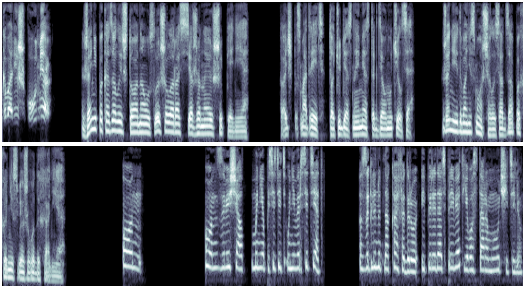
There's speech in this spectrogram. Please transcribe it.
Говоришь, умер?» Жене показалось, что она услышала рассерженное шипение. «Хочешь посмотреть то чудесное место, где он учился?» Женя едва не сморщилась от запаха несвежего дыхания. «Он... он завещал мне посетить университет, заглянуть на кафедру и передать привет его старому учителю.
